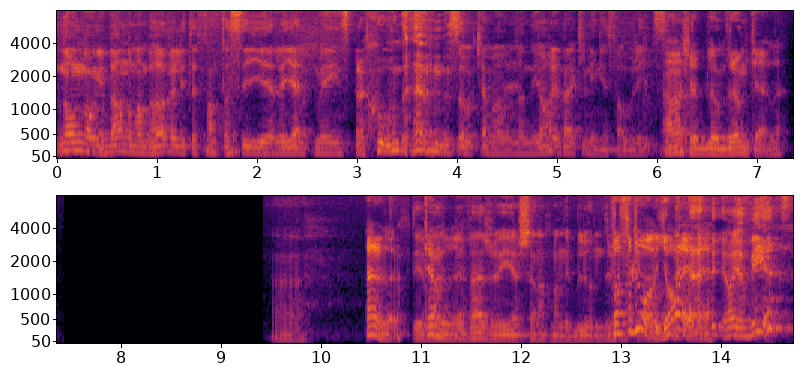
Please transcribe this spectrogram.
någon gång ibland om man behöver lite fantasi eller hjälp med inspirationen så kan man, men jag har verkligen ingen favorit. så Annars är du blundrunka eller? Eh, Är det? Det är, kan vär, du det är det? värre att erkänna att man är blundrunken. Varför då? Jag är det. ja, jag vet.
